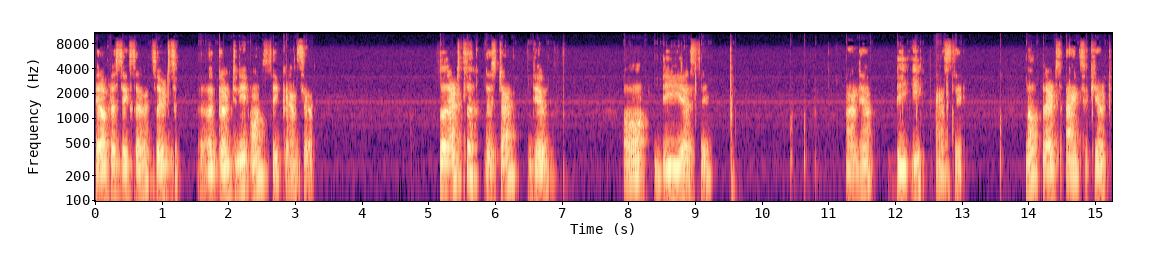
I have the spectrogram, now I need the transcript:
here after 6 7 so it's uh, continue on sequence here. So let's uh, this time give uh, DESC and here DESC now let's execute.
